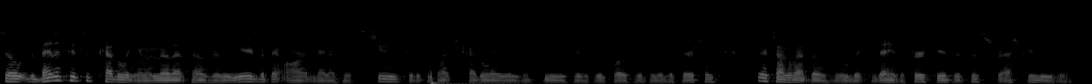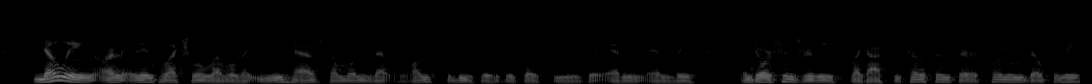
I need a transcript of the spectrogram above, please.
So, the benefits of cuddling, and I know that sounds really weird, but there are benefits to physical touch, cuddling, and just being physically close with another person. We're going to talk about those a little bit today. The first is it's a stress reliever. Knowing on an intellectual level that you have someone that wants to be physically close to you, and, and the endorphins released, like oxytocin, serotonin, dopamine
